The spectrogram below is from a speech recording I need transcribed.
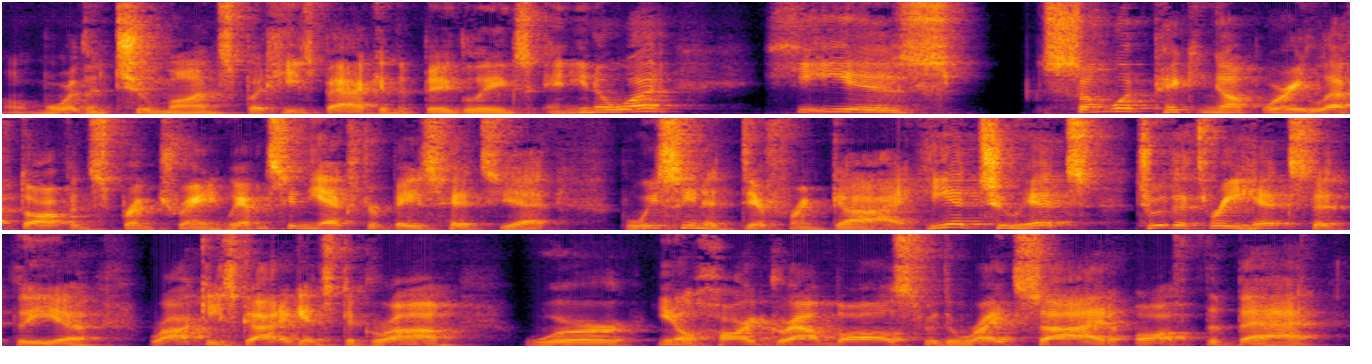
oh, more than two months, but he's back in the big leagues. And you know what? He is somewhat picking up where he left off in spring training. We haven't seen the extra base hits yet, but we've seen a different guy. He had two hits, two of the three hits that the uh, Rockies got against DeGrom were, you know, hard ground balls through the right side off the bat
